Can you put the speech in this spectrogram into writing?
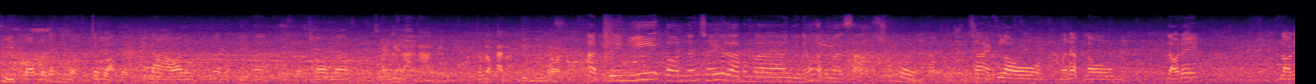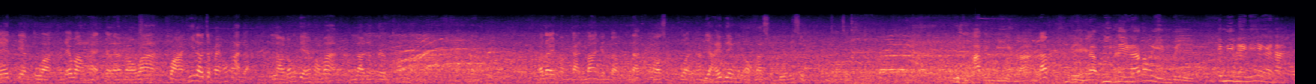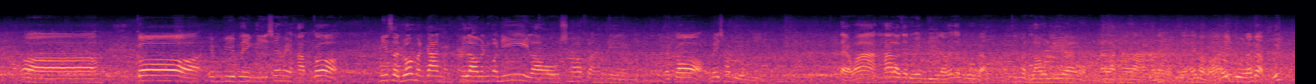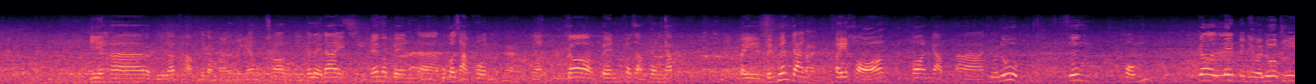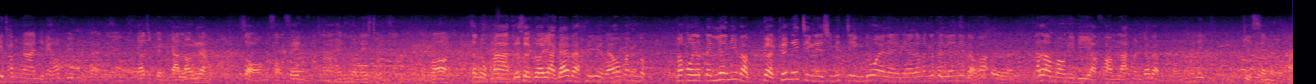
ทีป๊อปแล้วก็มีแบบจังหวะแบบดาวอะไรอย่างเงี้ยด้วยแบบดีมากแบบชอบมาก ใช้เวลานานไหมสำหรับการอัดเพลงนี้บอสอัดเพลงนี้ตอนนั้นใช้เวลาประมาณอยู่ในห้องอัดประมาณ 3 ชั่วโมงครับผมใช่คือเราเหมือนแบบเราเราได้เราได้เตรียมตัวเราได้วางแผนกันแล้วเนาะว่ากว่าที่เราจะไปห้องอัดอะเราต้องเตรียมให้พร้อมว่าเราจะเติมท่อนไหนก็ได้ทำการบ้านกันแบบหนักพอสมควรครับอยากให้เพลงมันออกมาสมบูรณ์ที่สุดจริง พูดถึง part MV กันบ้างๆครับ เพลงแล้วพี่เพลงแล้วต้องมี MV MV เพลงนี้ยังไงฮะเอ่อก็ MV เพลงนี้ใช่ไหมครับ ก็มีส่วนร่วมเหมือนกัน คือเราเป็นคนที่เราชอบฟังเพลง แล้วก็ไม่ชอบดู MV แต่ว่าถ้าเราจะดู MV เราก็จะดูแบบที่มันเล่าเรื่องแบบน่ารักน่ารักอะไรอย่างเงี้ยให้แบบว่าเอ้ยดูแล้วแบบเฮ้ย เฮฮาแบบดูแล้วขำไปกับมันอะไรเงี้ยผมชอบอย่างนี้ก็เลยได้ได้มาเป็นอ่าบุคคลสามคนนะนะก็เป็นคนสามคนครับ ไปเป็นเพื่อนกันใช่ไปขอพรกับอ่าเทวรูป ซึ่งผมก็เล่นเป็นเทวรูปที่ทำงานอยู่ในออฟฟิศเหมือนกันอะไรอย่างเงี้ยก็จะเป็นการเล่าเรื่องสองสองเส้นใช่ให้ทุกคนได้ชมกันก็สนุกมากคือส่วนตัวอยากได้แบบนี้อยู่แล้วเพราะมันแบบ มันควรจะเป็นเรื่องที่แบบเกิดขึ้นได้จริงในชีวิตจริงด้วยอะไรเงี้ยแล้วมันก็เป็นเรื่องที่แบบว่าเออถ้าเรามองดีๆอะความรักมันก็แบบมันไม่ได้ผิดเสมอไป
